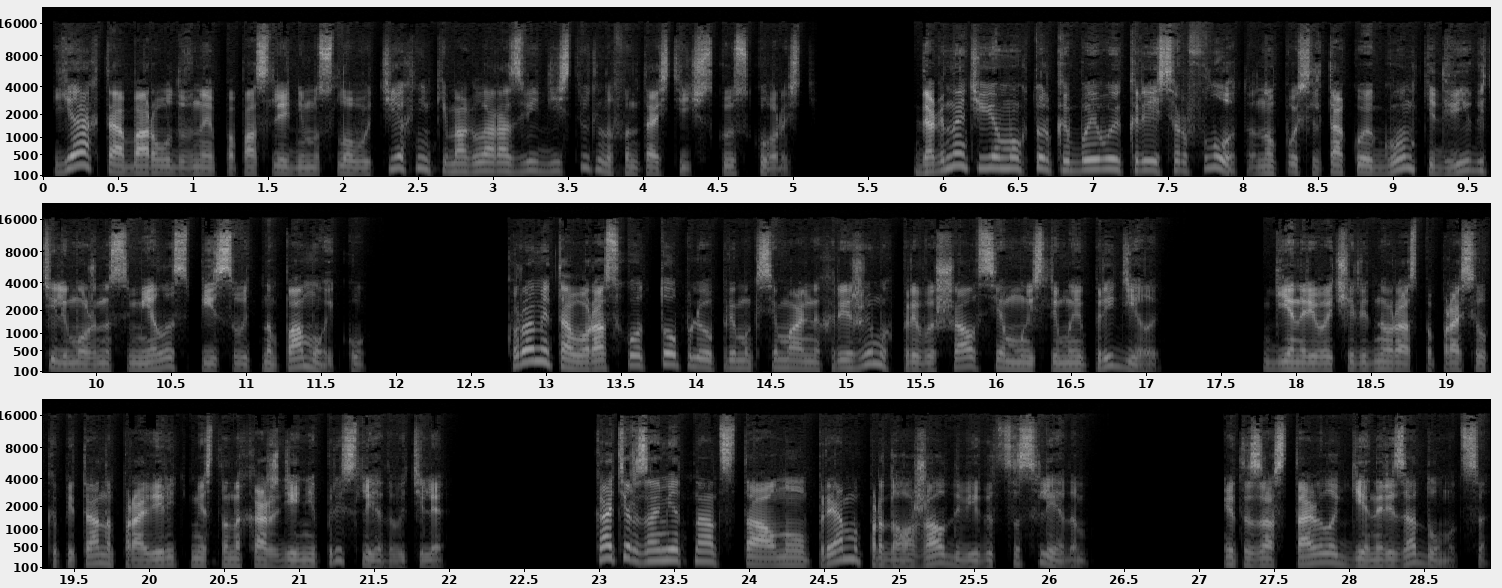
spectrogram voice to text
Яхта, оборудованная по последнему слову техники, могла развить действительно фантастическую скорость. Догнать ее мог только боевой крейсер флота, но после такой гонки двигатели можно смело списывать на помойку. Кроме того, расход топлива при максимальных режимах превышал все мыслимые пределы. Генри в очередной раз попросил капитана проверить местонахождение преследователя. Катер заметно отстал, но упрямо продолжал двигаться следом. Это заставило Генри задуматься.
